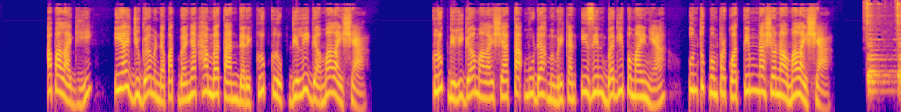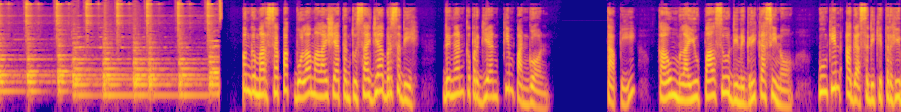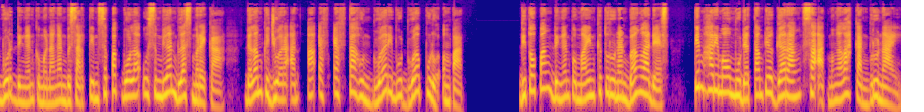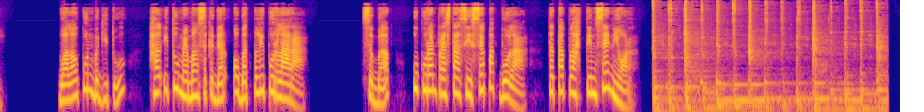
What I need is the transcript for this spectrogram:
Apalagi, ia juga mendapat banyak hambatan dari klub-klub di Liga Malaysia. Klub di Liga Malaysia tak mudah memberikan izin bagi pemainnya untuk memperkuat tim nasional Malaysia. Penggemar sepak bola Malaysia tentu saja bersedih dengan kepergian Kim Pan Gon. Tapi, kaum Melayu palsu di negeri kasino mungkin agak sedikit terhibur dengan kemenangan besar tim sepak bola U19 mereka dalam kejuaraan AFF tahun 2024. Ditopang dengan pemain keturunan Bangladesh, tim Harimau Muda tampil garang saat mengalahkan Brunei. Walaupun begitu, hal itu memang sekedar obat pelipur lara. Sebab, ukuran prestasi sepak bola tetaplah tim senior.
